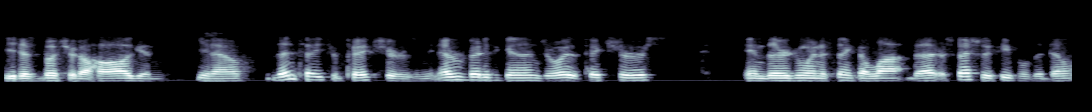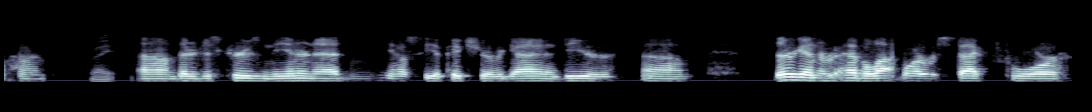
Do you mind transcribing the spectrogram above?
you just butchered a hog and, you know, then take your pictures. I mean, everybody's going to enjoy the pictures and they're going to think a lot better, especially people that don't hunt. Right. Um, that are just cruising the internet and, you know, see a picture of a guy and a deer. Um, they're going to have a lot more respect for,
